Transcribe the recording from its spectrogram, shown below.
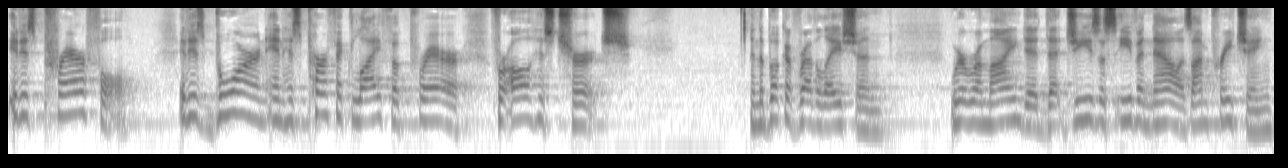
It is prayerful. It is born in his perfect life of prayer for all his church. In the book of Revelation, we're reminded that Jesus, even now, as I'm preaching,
